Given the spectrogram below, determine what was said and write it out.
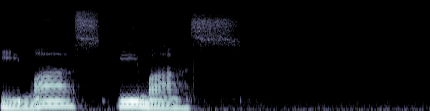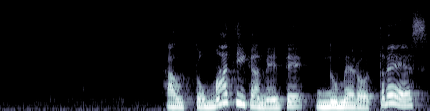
y más y más. Automáticamente, número tres,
